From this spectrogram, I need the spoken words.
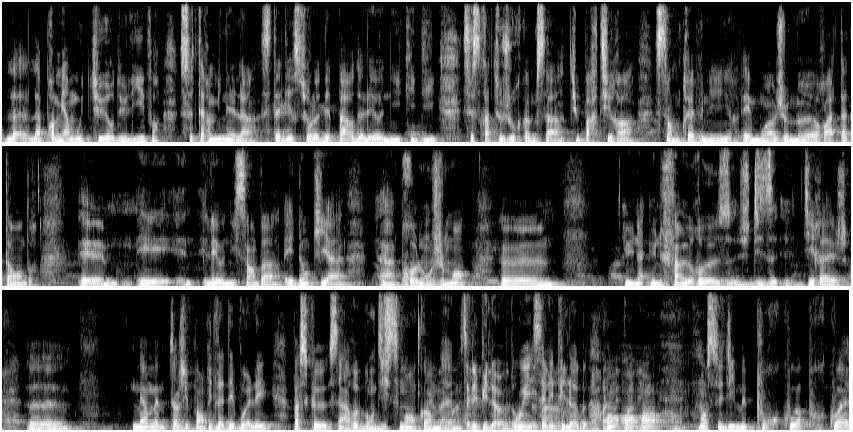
la, la, première mouture du livre se terminait là, c'est-à-dire sur le départ de Léonie qui dit ce sera toujours comme ça, tu partiras sans me prévenir et moi je meurs à t'attendre. Et, et Léonie s'en va. Et donc il y a un prolongement, euh, une, une, fin heureuse, je dirais-je. Euh, mais en même temps, j'ai pas envie de la dévoiler parce que c'est un rebondissement quand même. C'est l'épilogue. Oui, c'est l'épilogue. On, on, se dit, mais pourquoi, pourquoi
